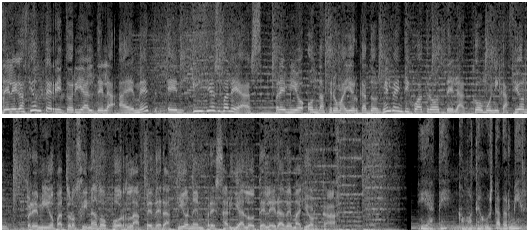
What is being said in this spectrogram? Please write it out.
Delegación Territorial de la AEMET en Illes Balears. Premio Onda Cero Mallorca 2024 de la Comunicación. Premio patrocinado por la Federación Empresarial Hotelera de Mallorca. ¿Y a ti cómo te gusta dormir?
